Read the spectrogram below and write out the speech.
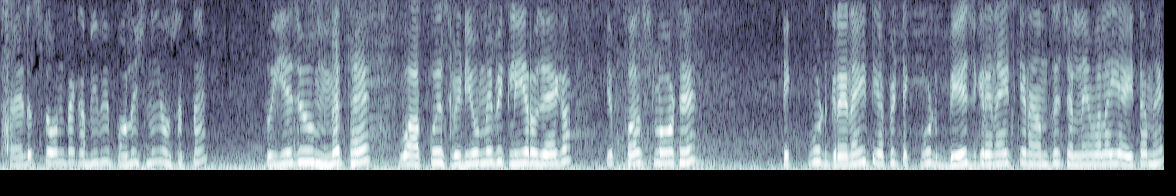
सैंडस्टोन पे कभी भी पॉलिश नहीं हो सकता है। तो ये जो मिथ है, वो आपको इस वीडियो में भी क्लियर हो जाएगा। ये फ़र्स्ट लॉट है। टिकवुड ग्रेनाइट या फिर टिकवुड बेज ग्रेनाइट के नाम से चलने वाला ये आइटम है।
